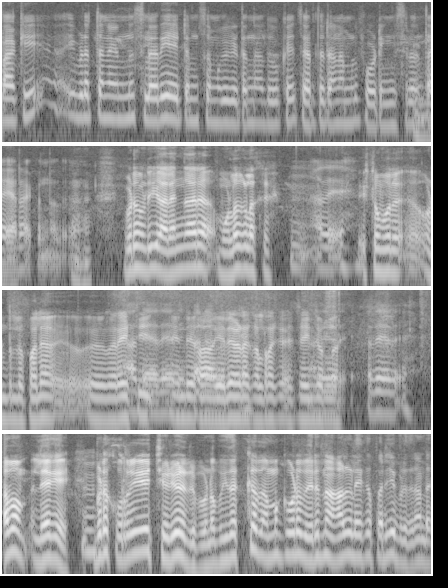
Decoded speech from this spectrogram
ബാക്കി ഇവിടെ തന്നെ ഇന്ന് സ്ലറി ഐറ്റംസ് നമുക്ക് കിട്ടുന്നതൊക്കെ ചേർത്തിട്ടാണ് നമ്മൾ പോട്ടിംഗ് മിശ്രിതം തയ്യാറാക്കുന്നത്. ഇവിടെ ഉണ്ട് ഈ അലങ്കാര മുളകളൊക്കെ. അതെ. ഇഷ്ടംപോലെ ഉണ്ടല്ലോ. പല വെറൈറ്റി ഇലയുടെ കളറൊക്കെ ചേഞ്ച് ഉള്ള. അതെ അതെ അപ്പം ലേഖേ ഇവിടെ കുറേ ചെടികൾ ഇരിപ്പുണ്ട്. അപ്പോൾ ഇതൊക്കെ നമുക്ക് ഇവിടെ വരുന്ന ആളുകളെയൊക്കെ പരിചയപ്പെടുത്തുന്നുണ്ട്.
